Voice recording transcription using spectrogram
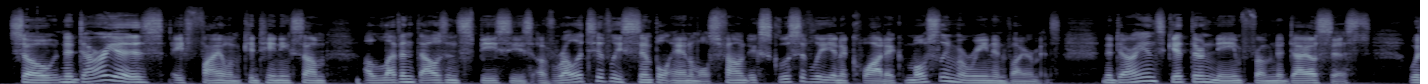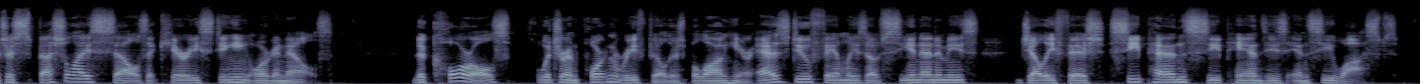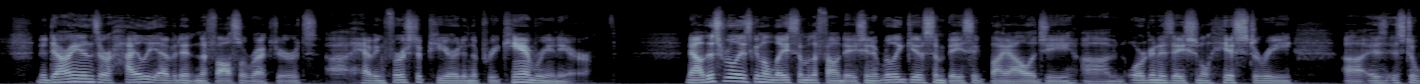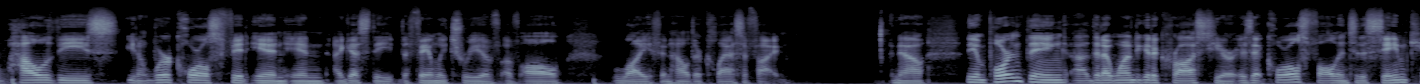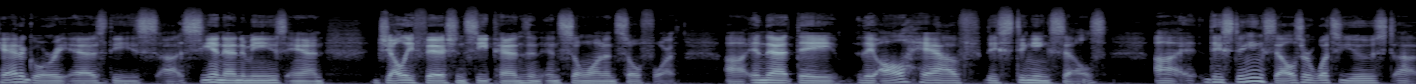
So, Cnidaria is a phylum containing some 11,000 species of relatively simple animals found exclusively in aquatic, mostly marine environments. Cnidarians get their name from cnidiocysts, which are specialized cells that carry stinging organelles. The corals, which are important reef builders, belong here, as do families of sea anemones, jellyfish, sea pens, sea pansies, and sea wasps. Cnidarians are highly evident in the fossil records, uh, having first appeared in the Precambrian era. Now, this really is going to lay some of the foundation. It really gives some basic biology, um, organizational history, uh, as, to how these, you know, where corals fit in in, I guess, the, the family tree of, of all life and how they're classified. Now, the important thing uh, that I wanted to get across here is that corals fall into the same category as these uh, sea anemones and jellyfish and sea pens and, and so on and so forth. Uh, in that they they all have these stinging cells. Uh, these stinging cells are what's used uh,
